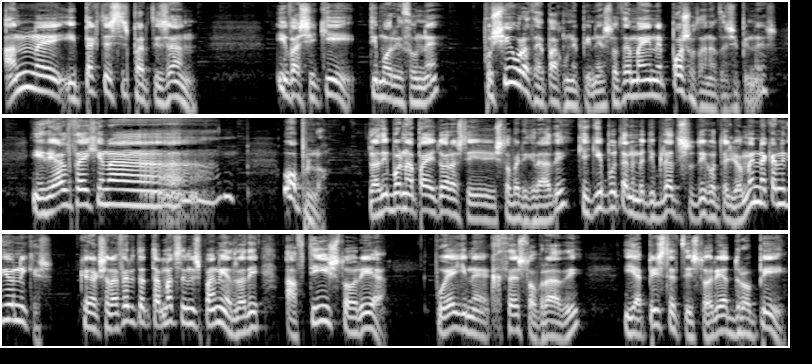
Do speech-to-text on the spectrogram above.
Αν ε, οι παίκτες της Παρτιζάν, οι βασικοί, τιμωρηθούν, που σίγουρα θα υπάρχουν ποινές. Το θέμα είναι πόσο θα είναι αυτές οι ποινές. Η Ρεάλ θα έχει ένα όπλο. Δηλαδή μπορεί να πάει τώρα στη, στο Βελιγράδι και εκεί που ήταν με την πλάτη στον τοίχο τελειωμένη να κάνει δύο νίκες. Και να ξαναφέρει τα, τα μάτια στην Ισπανία. Δηλαδή αυτή η ιστορία που έγινε χθες το βράδυ, η απίστευτη ιστορία, ντροπή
